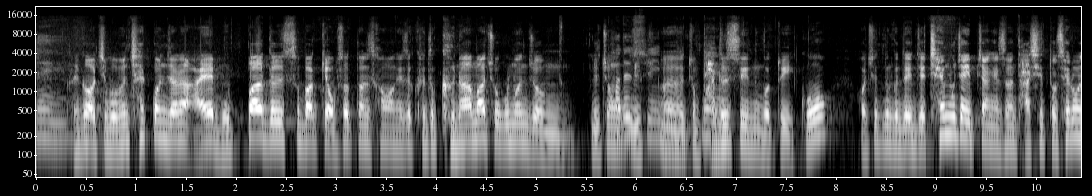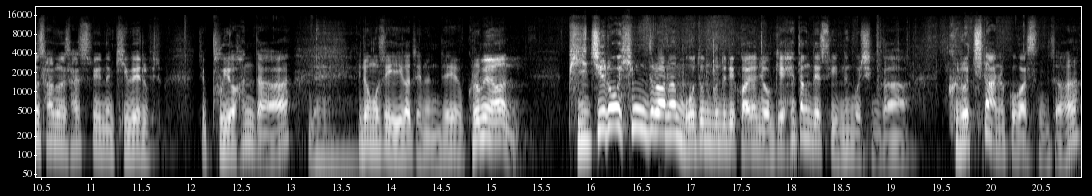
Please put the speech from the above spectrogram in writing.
네. 그러니까 어찌 보면 채권자는 아예 못 받을 수밖에 없었던 상황에서 그래도 그나마 조금은 좀 일종 받을 일- 수 있는. 어, 좀 네. 받을 수 있는 것도 있고 어쨌든 근데 이제 채무자 입장에서는 다시 또 새로운 삶을 살 수 있는 기회를 부여한다. 네. 이런 것으로 이해가 되는데요. 그러면 빚으로 힘들어하는 모든 분들이 과연 여기에 해당될 수 있는 것인가? 그렇지는 않을 것 같습니다.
